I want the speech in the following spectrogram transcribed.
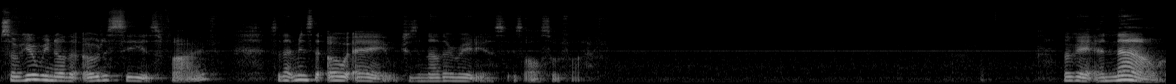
So here we know that O to C is 5, so that means that OA, which is another radius, is also 5. Okay, and now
